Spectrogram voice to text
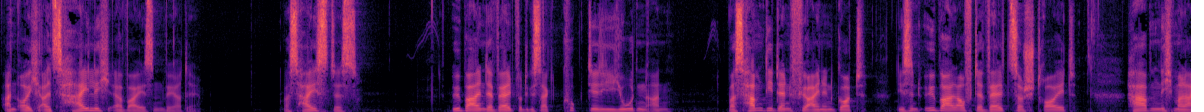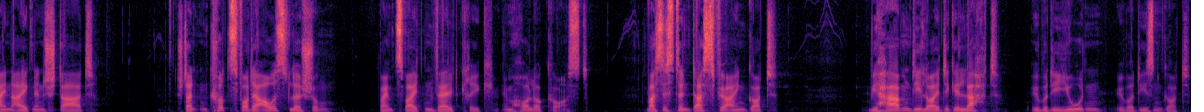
an euch als heilig erweisen werde. Was heißt es? Überall in der Welt wird gesagt, guck dir die Juden an. Was haben die denn für einen Gott? Die sind überall auf der Welt zerstreut, haben nicht mal einen eigenen Staat, standen kurz vor der Auslöschung beim Zweiten Weltkrieg, im Holocaust. Was ist denn das für ein Gott? Wir haben die Leute gelacht über die Juden, über diesen Gott.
